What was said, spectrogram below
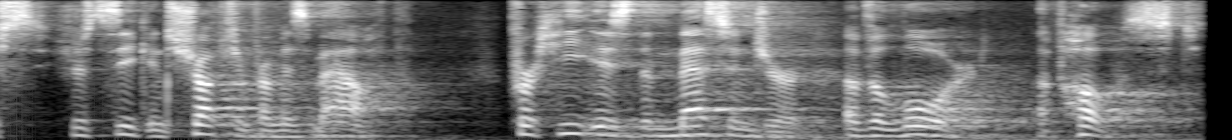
Should seek instruction from his mouth, for he is the messenger of the Lord of hosts.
